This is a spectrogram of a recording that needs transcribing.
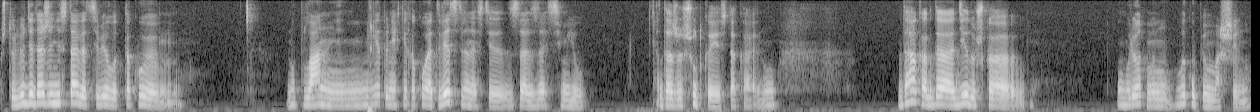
Что люди даже не ставят себе вот такой ну, план, нет у них никакой ответственности за, за семью. Даже шутка есть такая. Ну, да, когда дедушка умрет, мы, мы купим машину.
